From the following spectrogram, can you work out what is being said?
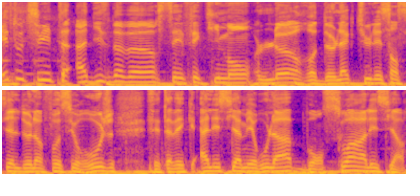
Et tout de suite, à 19h, c'est effectivement l'heure de l'actu, l'essentiel de l'info sur Rouge. C'est avec Alessia Meroula. Bonsoir Alessia.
